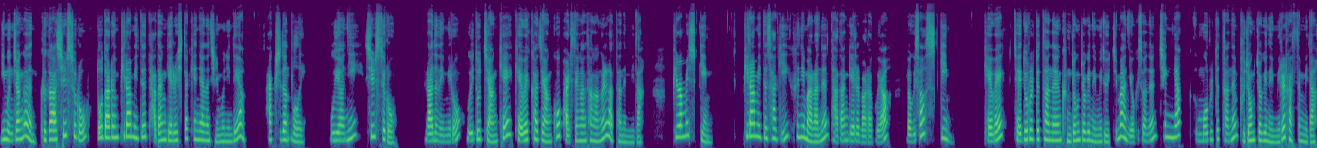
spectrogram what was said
이 문장은 그가 실수로 또 다른 피라미드 다단계를 시작했냐는 질문인데요. accidentally, 우연히, 실수로 라는 의미로 의도치 않게 계획하지 않고 발생한 상황을 나타냅니다. pyramid scheme, 피라미드 사기, 흔히 말하는 다단계를 말하고요. 여기서 scheme, 계획, 제도를 뜻하는 긍정적인 의미도 있지만 여기서는 책략, 음모를 뜻하는 부정적인 의미를 갖습니다.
